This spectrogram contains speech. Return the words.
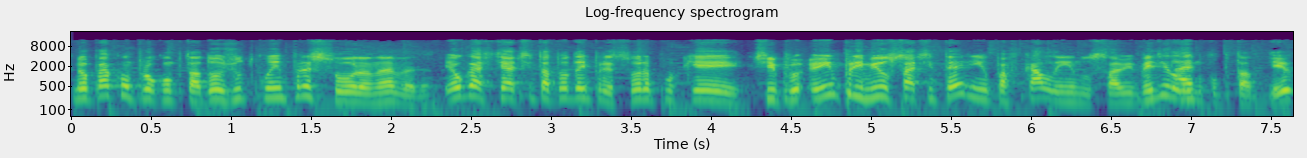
meu pai comprou o computador junto com a impressora, né, velho? Eu gastei a tinta toda da impressora porque, tipo, eu imprimi o site inteirinho pra ficar lendo, sabe? Em vez de ler no computador.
